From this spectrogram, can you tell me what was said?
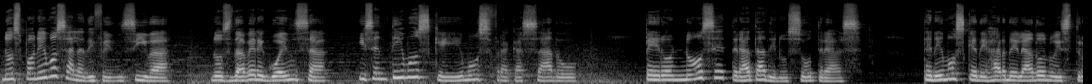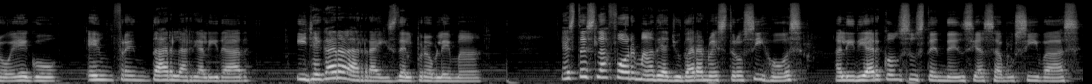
Nos ponemos a la defensiva, nos da vergüenza y sentimos que hemos fracasado. Pero no se trata de nosotras. Tenemos que dejar de lado nuestro ego, enfrentar la realidad y llegar a la raíz del problema. Esta es la forma de ayudar a nuestros hijos a lidiar con sus tendencias abusivas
